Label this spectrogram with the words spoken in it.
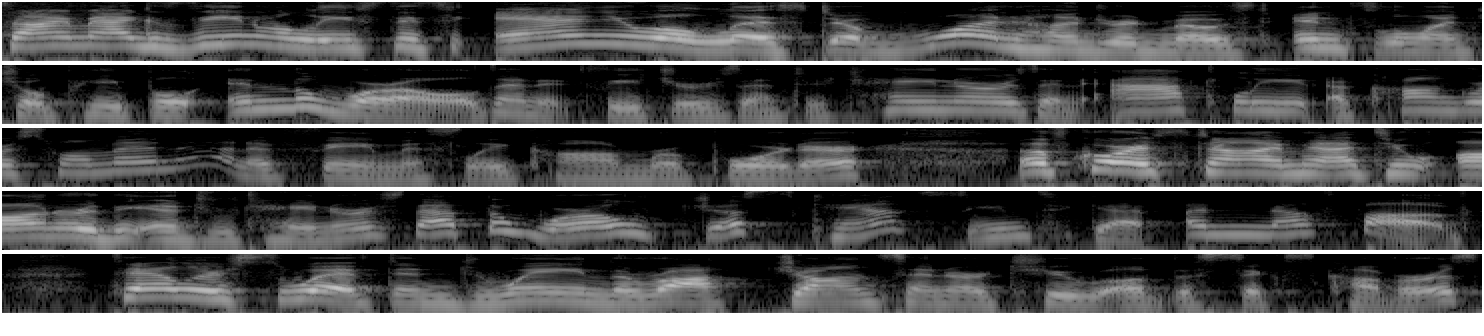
Time magazine released its annual list of 100 most influential people in the world, and it features entertainers, an athlete, a congresswoman, and a famously calm reporter. Of course, Time had to honor the entertainers that the world just can't seem to get enough of. Taylor Swift and Dwayne The Rock Johnson are two of the six covers.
